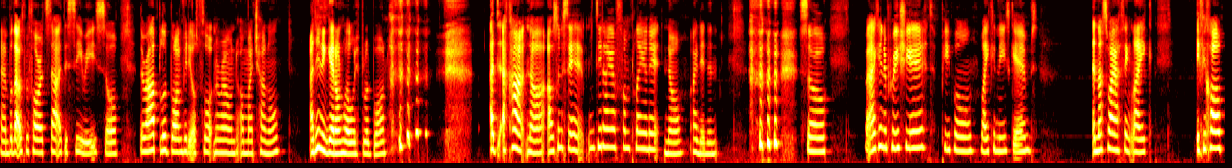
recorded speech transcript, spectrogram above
Um, but that was before I'd started this series, so there are Bloodborne videos floating around on my channel. I didn't get on well with Bloodborne. I, I can't, no. I was going to say, did I have fun playing it? No, I didn't. so, but I can appreciate people liking these games. And that's why I think, like, if you call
